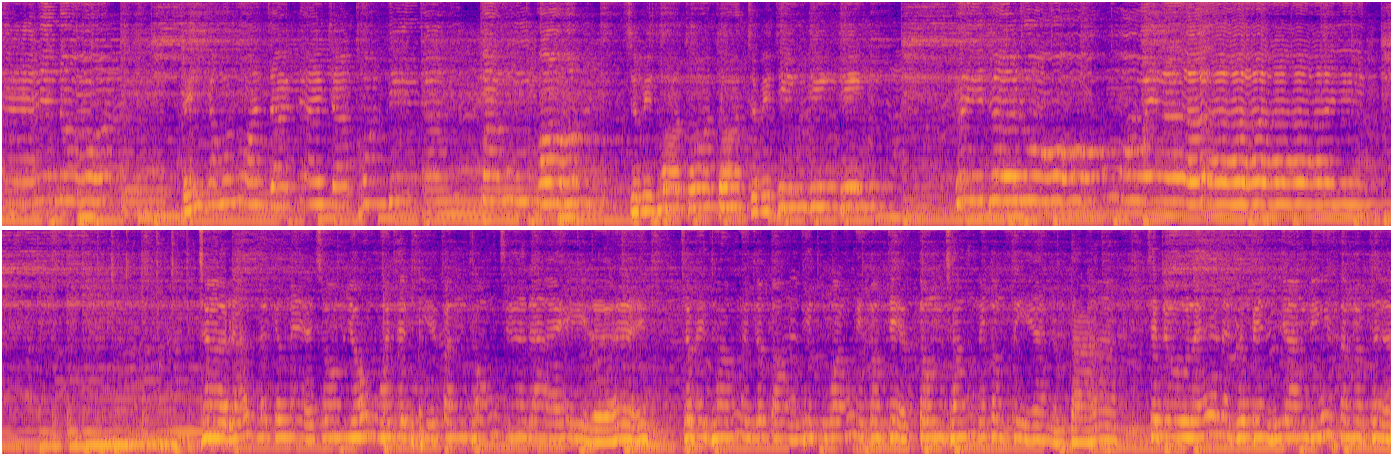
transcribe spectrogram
แน่นอนเป็นคำวนจากใจจากคนที่รักบังอ่อนจะไม่ทอดทอดทอดจะไม่ทิ้งทิ้งทิ้งให้เธอรู้ เธอรักและก็แม่ชมยงว่าจะพี่ฟันทองเชื่อได้เลย จะไม่ทำให้จะต้องผิดหวังไม่ต้องเจ็บต้องช้ำไม่ต้องเสียน้ำตา จะดูแลและเธอเป็นอย่างดีสำหรับเธอ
